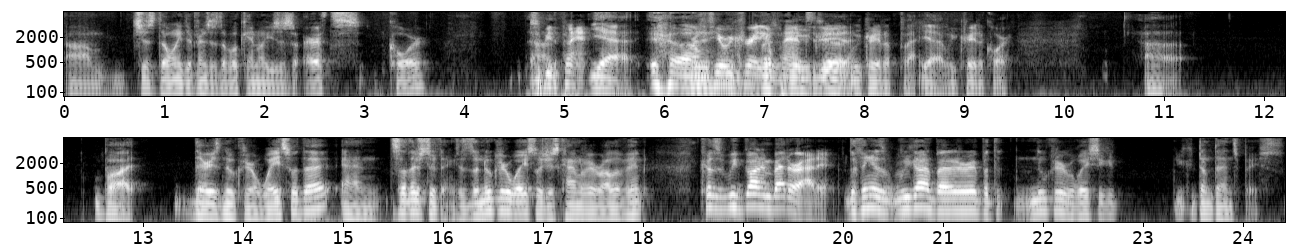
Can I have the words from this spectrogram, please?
Um, just the only difference is the volcano uses Earth's core. To be Um, the plant. Yeah. Whereas here we're creating a we- plant we to do create- We create a plant. Yeah, we create a core. Uh, but there is nuclear waste with that, and so there's two things. There's the nuclear waste, which is kind of irrelevant. Because we've gotten better at it. The thing is, we got better, at it, but the nuclear waste, you could you could dump that in space.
